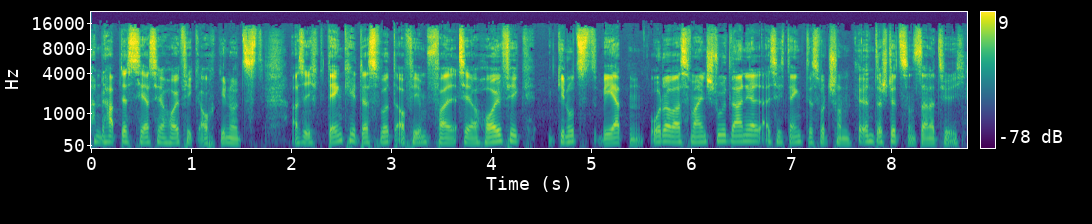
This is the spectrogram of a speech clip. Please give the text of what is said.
und habe das sehr, sehr häufig auch genutzt. Also ich denke, das wird auf jeden Fall sehr häufig genutzt werden. Oder was meinst du, Daniel? Also ich denke, das wird schon unterstützt uns da natürlich.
